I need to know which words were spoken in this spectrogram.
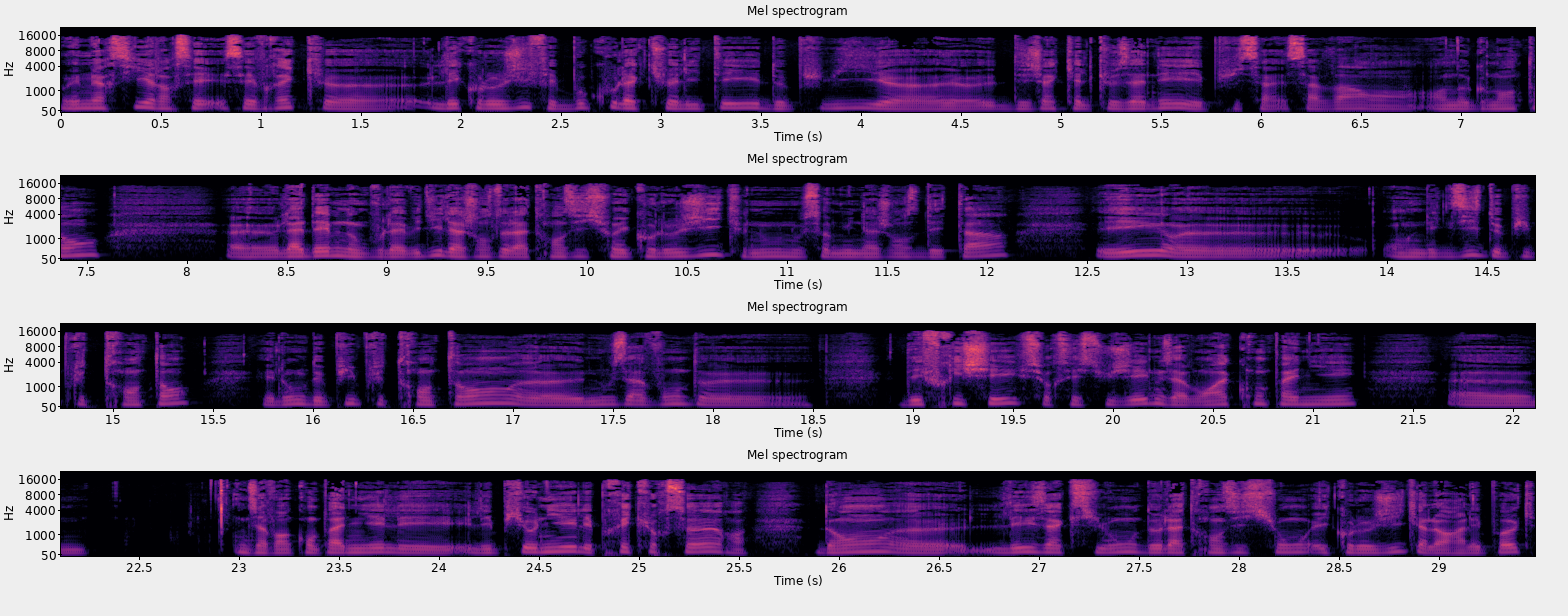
Oui, merci. Alors c'est vrai que l'écologie fait beaucoup l'actualité depuis euh, déjà quelques années et puis ça, ça va en augmentant. Euh, L'ADEME, donc vous l'avez dit, l'agence de la transition écologique, nous, nous sommes une agence d'État et euh, on existe depuis plus de 30 ans. Et donc depuis plus de 30 ans, euh, nous avons défriché sur ces sujets, nous avons accompagné nous avons accompagné les, pionniers, les précurseurs dans euh, les actions de la transition écologique. Alors à l'époque,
